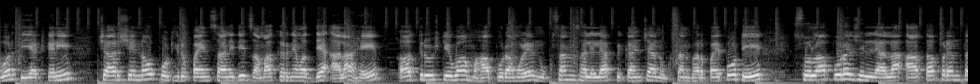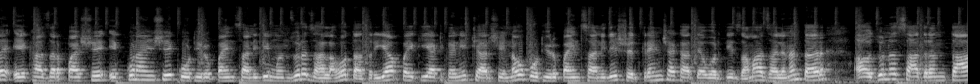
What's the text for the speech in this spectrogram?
वरती या ठिकाणी चारशे नऊ कोटी रुपयांचा निधी जमा करण्यामध्ये आला आहे. अतिवृष्टी व महापुरामुळे नुकसान झालेल्या पिकांच्या नुकसान भरपाईपोटी सोलापूर जिल्ह्याला आतापर्यंत एक हजार पाचशे एकोणऐंशी कोटी रुपयांचा निधी मंजूर झाला होता. तर यापैकी या ठिकाणी चारशे नऊ कोटी रुपयांचा निधी शेतकऱ्यांच्या खात्यावरती जमा झाल्यानंतर अजून साधारणतः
